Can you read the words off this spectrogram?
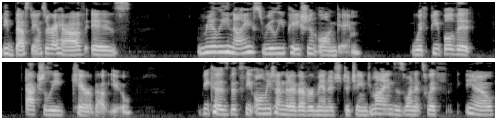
The best answer I have is really nice, really patient long game with people that actually care about you. Because that's the only time that I've ever managed to change minds is when it's with, you know,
